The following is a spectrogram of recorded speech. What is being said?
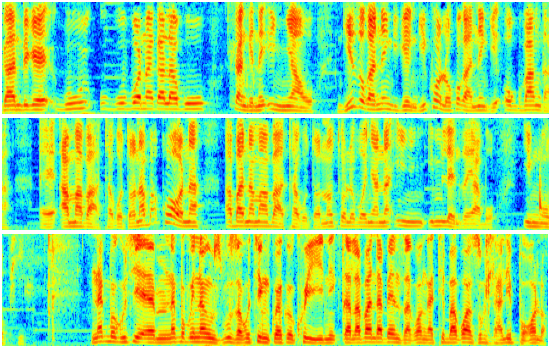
Kanti ke ku- kubonakala kuhlangene inyawo ngizo kaningi ke ngikho lokho kaningi okubanga eh, amabatha kodwa bakhona abanamabatha kodwa nothole bonyana imilenze yabo inqophile. Nakube ukuthi um nakube wena uzibuza ukuthi ingwegwe khuyini cala abantu abenza kwangathi bakwazi ukudlala ibholo.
